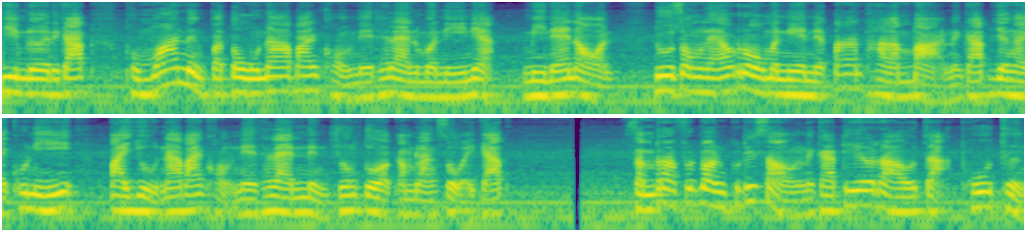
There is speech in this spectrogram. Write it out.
ทีมเลยนะครับ ผมว่า 1 ประตูหน้าบ้านของเนเธอร์แลนด์วันนี้เนี่ยมีแน่นอน ดูทรงแล้วโรมาเนียเนี่ยต้านทานลำบากนะครับ ยังไงคู่นี้ไปอยู่หน้าบ้านของเนเธอร์แลนด์หนึ่งช่วงตัวกำลังสวยครับสำหรับฟุตบอลคู่ที่2นะครับที่เราจะพูดถึง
